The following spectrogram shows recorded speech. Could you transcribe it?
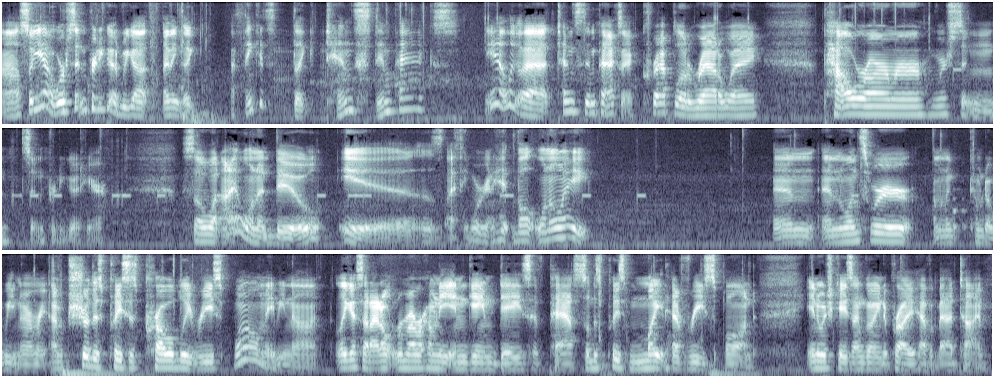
Uh, so yeah, we're sitting pretty good. We got, I think, like I think it's like 10 stim packs. Yeah, look at that. 10 stim packs, a crap load of RadAway, power armor. We're sitting sitting pretty good here. So what I want to do is, I think we're gonna hit Vault 108. And and once we're, I'm gonna come to Wheaton Armory. I'm sure this place is probably resp. Well, maybe not. Like I said, I don't remember how many in-game days have passed, so this place might have respawned. In which case, I'm going to probably have a bad time.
